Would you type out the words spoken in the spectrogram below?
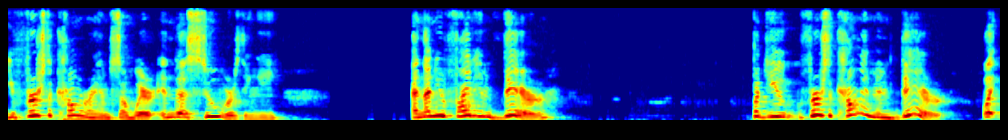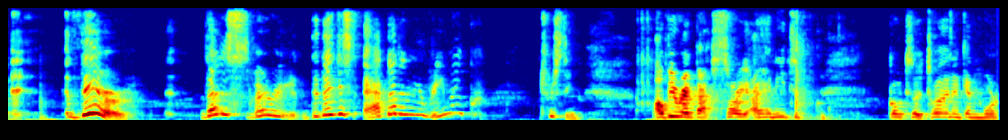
You first encounter him somewhere in the sewer thingy, and then you fight him there. But you first encounter him there, like uh, there. That is very. Did they just add that in the remake? Interesting. I'll be right back. Sorry, I need to go to the toilet and get more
